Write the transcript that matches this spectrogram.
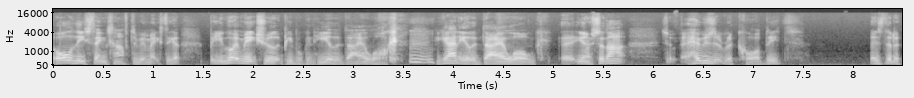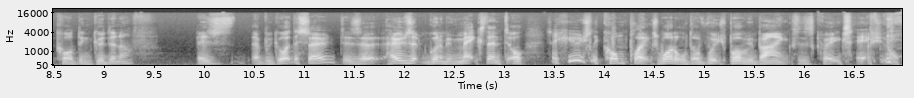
All of these things have to be mixed together. But you've got to make sure that people can hear the dialogue. You can't hear the dialogue. Uh, you know. So that. So how is it recorded? Is the recording good enough? Is have we got the sound? Is it how is it going to be mixed into all? It's a hugely complex world of which Bobbi Banks is quite exceptional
